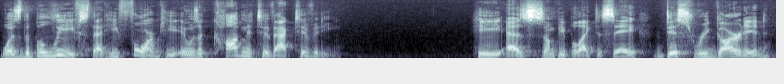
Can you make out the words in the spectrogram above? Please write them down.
was the beliefs that he formed. He, it was a cognitive activity. He, as some people like to say, disregarded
